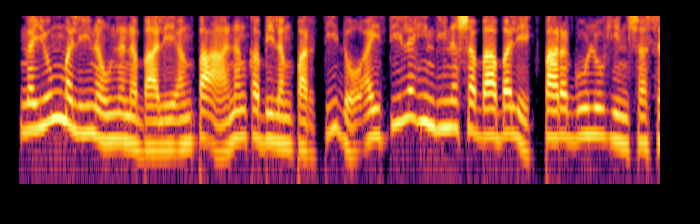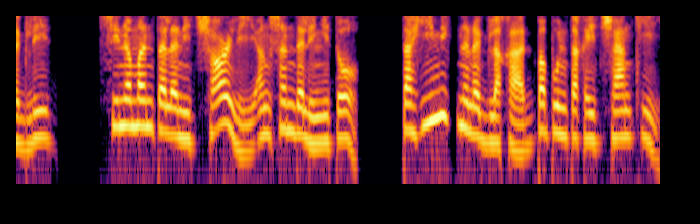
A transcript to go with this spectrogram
Ngayong malinaw na nabali ang paa ng kabilang partido ay tila hindi na siya babalik para guluhin siya saglit. Sinamantala ni Charlie ang sandaling ito. Tahimik na naglakad papunta kay Chunky.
